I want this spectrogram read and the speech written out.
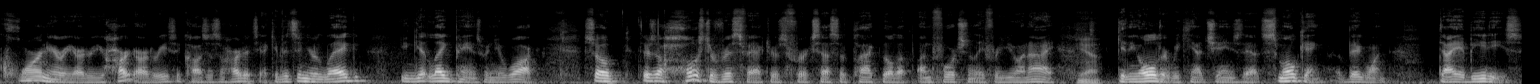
coronary artery, your heart arteries, it causes a heart attack. If it's in your leg, you can get leg pains when you walk. So there's a host of risk factors for excessive plaque buildup, unfortunately for you and I. Yeah. Getting older, we can't change that. Smoking, a big one. Diabetes,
